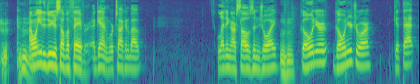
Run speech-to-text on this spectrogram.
Mm. I want you to do yourself a favor. Again, we're talking about letting ourselves enjoy. Go in your go in your drawer, get that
